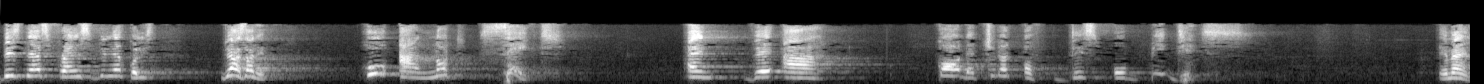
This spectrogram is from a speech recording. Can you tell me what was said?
business friends, business colleagues. Do you understand it? Who are not saved. And they are called the children of disobedience. Amen.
